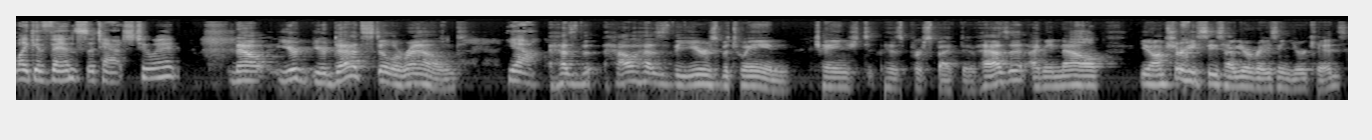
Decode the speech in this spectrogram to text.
like events attached to it. Now, your your dad's still around. Yeah. Has the how has the years between changed his perspective? Has it? I mean, now you know. I'm sure he sees how you're raising your kids.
